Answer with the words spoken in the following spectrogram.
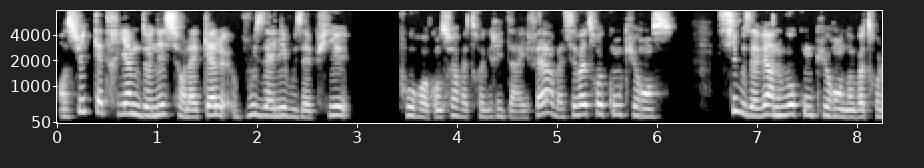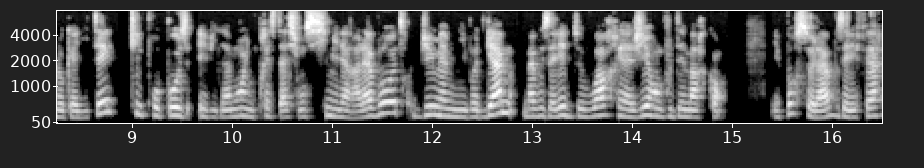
Ensuite, quatrième donnée sur laquelle vous allez vous appuyer pour construire votre grille tarifaire, c'est votre concurrence. Si vous avez un nouveau concurrent dans votre localité, qu'il propose évidemment une prestation similaire à la vôtre, du même niveau de gamme, bah, vous allez devoir réagir en vous démarquant. Et pour cela, vous allez faire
